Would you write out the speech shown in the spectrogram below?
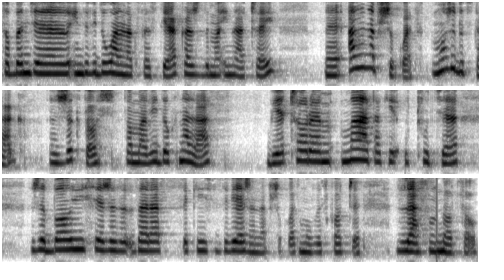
To będzie indywidualna kwestia, każdy ma inaczej, ale na przykład może być tak, że ktoś, kto ma widok na las, wieczorem ma takie uczucie, że boi się, że zaraz jakieś zwierzę na przykład mu wyskoczy z lasu nocą.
